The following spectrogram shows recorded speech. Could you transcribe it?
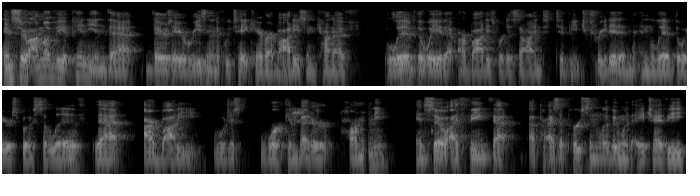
And so I'm of the opinion that there's a reason that if we take care of our bodies and kind of live the way that our bodies were designed to be treated and, and live the way we're supposed to live, that our body will just work in better harmony. And so I think that as a person living with HIV,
